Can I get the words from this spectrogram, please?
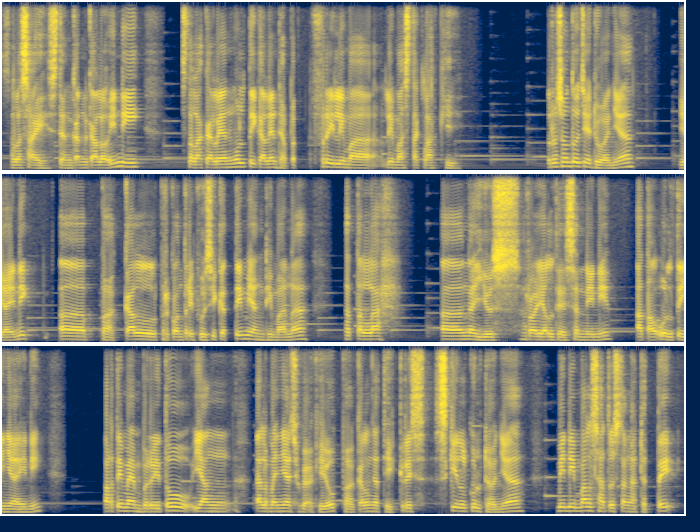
selesai. Sedangkan kalau ini setelah kalian ngulti kalian dapat free 5, 5 stack lagi. Terus untuk C2-nya ya ini uh, bakal berkontribusi ke tim yang di mana setelah uh, nge-use Royal Descent ini atau ultinya ini party member itu yang elemennya juga geo bakal nge-decrease skill cooldownnya minimal satu setengah detik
